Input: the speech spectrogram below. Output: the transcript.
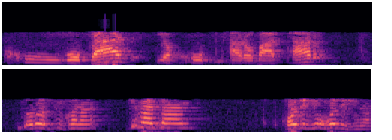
خوب و بد یا خوبتر و بدتر درست می‌کنن که بعدا خودشون خودشون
